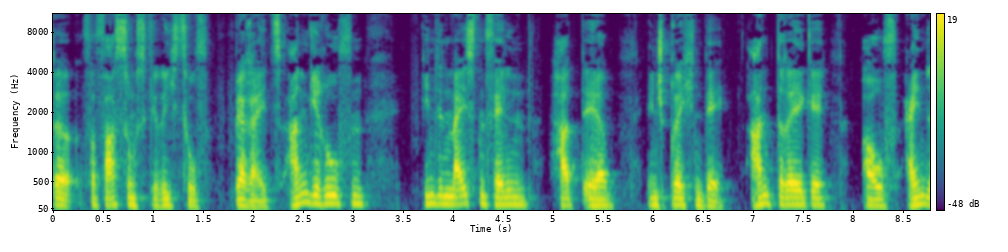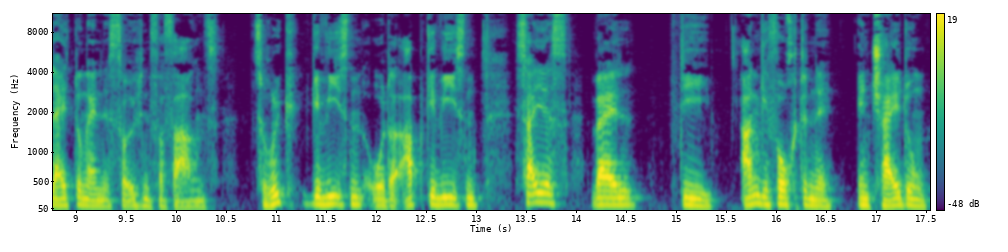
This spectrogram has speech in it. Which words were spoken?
der Verfassungsgerichtshof bereits angerufen. In den meisten Fällen hat er entsprechende Anträge auf Einleitung eines solchen Verfahrens zurückgewiesen oder abgewiesen, sei es, weil die angefochtene Entscheidung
